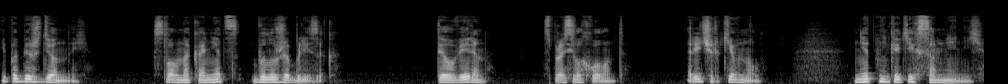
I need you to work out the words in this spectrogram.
и побежденный, словно конец был уже близок. «Ты уверен?» — спросил Холланд. Ричард кивнул. «Нет никаких сомнений».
